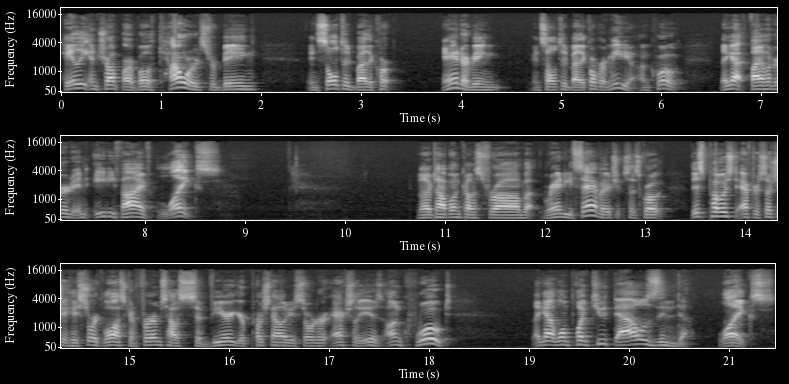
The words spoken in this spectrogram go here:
Haley and Trump are both cowards for being insulted by the cor- and are being insulted by the corporate media." Unquote. They got 585 likes. Another top one comes from Randy Savage. It says, "quote This post after such a historic loss confirms how severe your personality disorder actually is." Unquote. They got 1.2 thousand likes.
